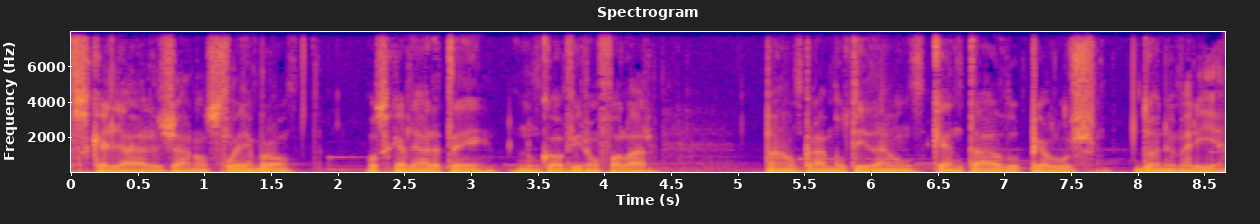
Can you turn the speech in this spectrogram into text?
se calhar, já não se lembram, ou se calhar até nunca ouviram falar. Pão para a multidão, cantado pelos Dona Maria.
